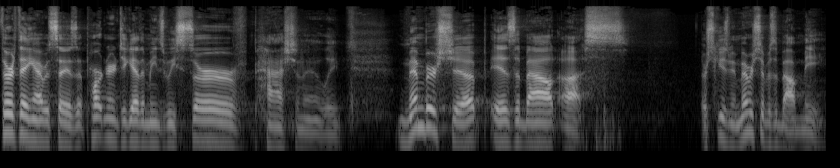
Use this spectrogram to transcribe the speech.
Third thing I would say is that partnering together means we serve passionately. Membership is about us, or excuse me, membership is about me.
